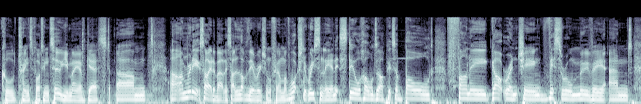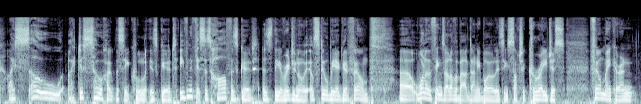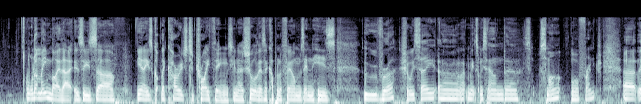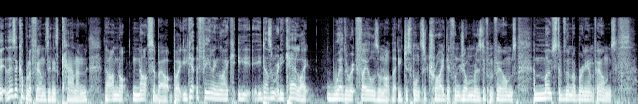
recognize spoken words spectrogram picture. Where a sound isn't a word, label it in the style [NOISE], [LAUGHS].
called Trainspotting 2, you may have guessed. Um, uh, I'm really excited about this. I love the original film. I've watched it recently and it still holds up. It's a bold, funny, gut wrenching, visceral movie, and I so, I just so hope the sequel is good. Even if it's as half as good as the original, it'll still be a good film. Uh, one of the things I love about Danny Boyle is he's such a courageous filmmaker, and what I mean by that is he's. Uh, you know, he's got the courage to try things. You know, sure, there's a couple of films in his oeuvre, shall we say? Uh, that makes me sound uh, s- smart or French. Uh, there's a couple of films in his canon that I'm not nuts about, but you get the feeling like he, he doesn't really care, like whether it fails or not. That he just wants to try different genres, different films, and most of them are brilliant films.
